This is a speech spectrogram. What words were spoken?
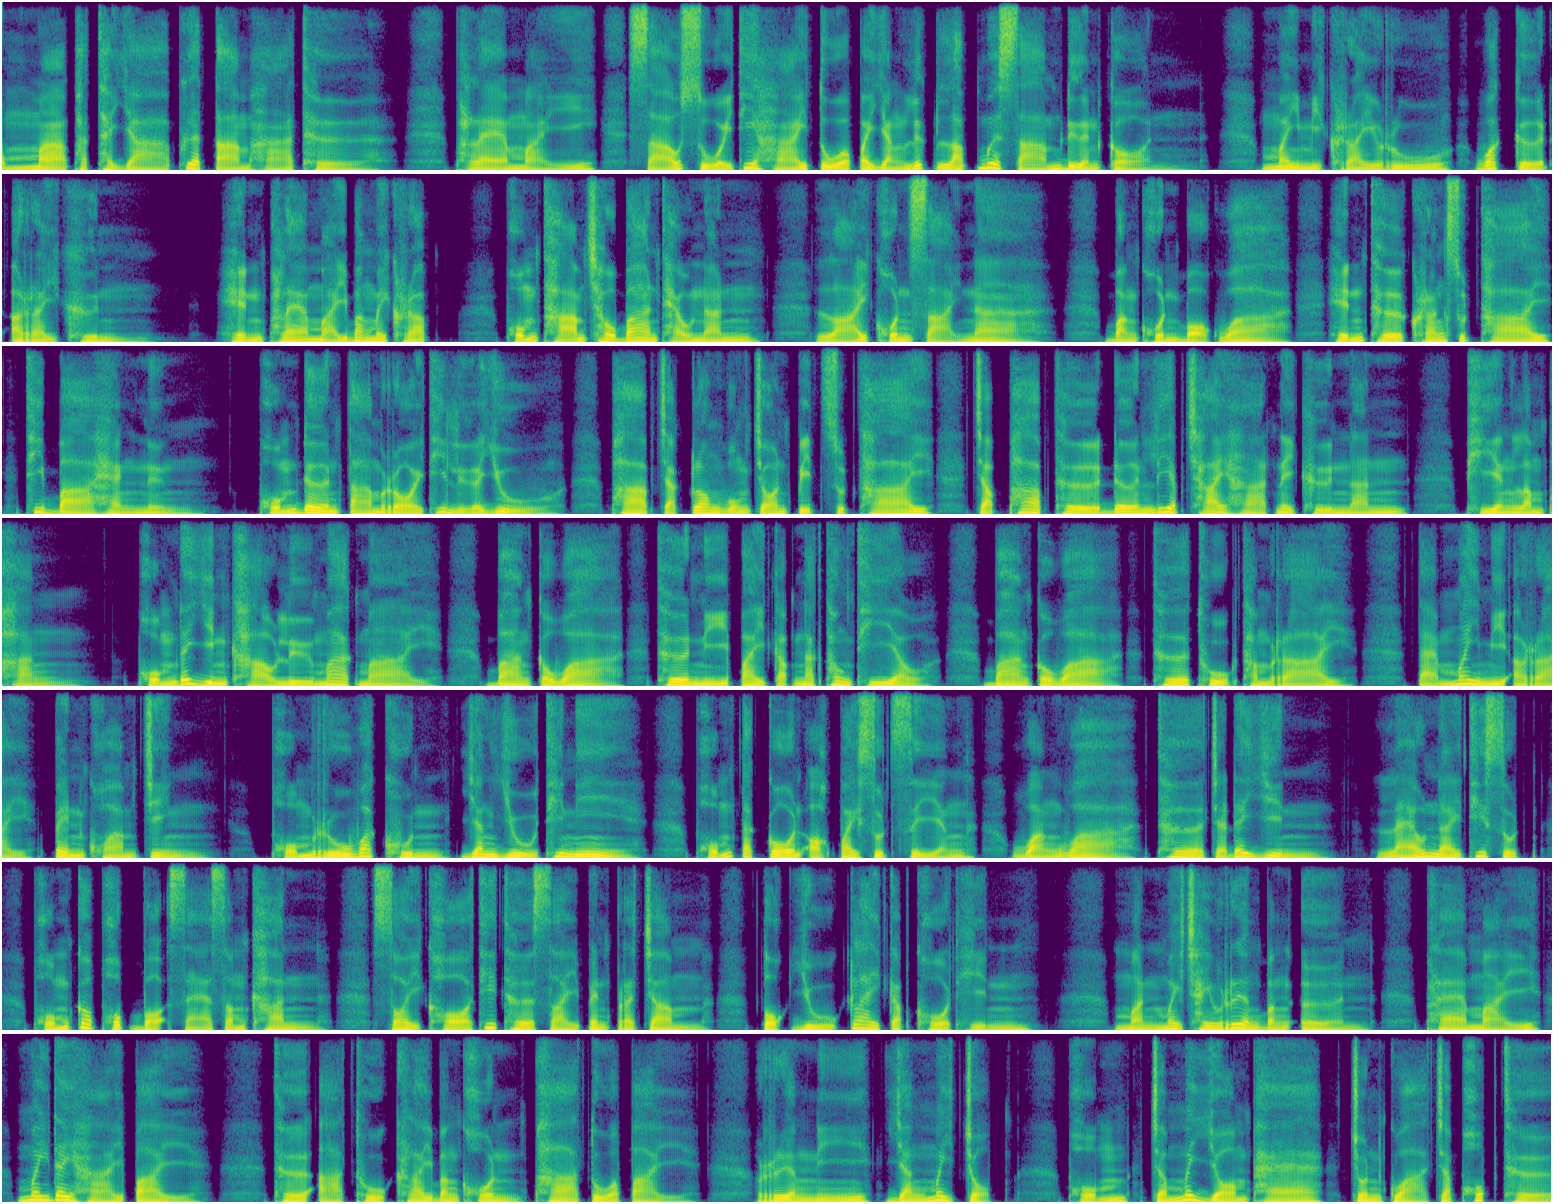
ผมมาพัทยาเพื่อตามหาเธอ แพรไหม สาวสวยที่หายตัวไปอย่างลึกลับเมื่อสามเดือนก่อน ไม่มีใครรู้ว่าเกิดอะไรขึ้น เห็นแพรไหมบ้างไหมครับ ผมถามชาวบ้านแถวนั้น หลายคนสายหน้า บางคนบอกว่า เห็นเธอครั้งสุดท้ายที่บาร์แห่งหนึ่ง ผมเดินตามรอยที่เหลืออยู่ ภาพจากกล้องวงจรปิดสุดท้าย จับภาพเธอเดินเลียบชายหาดในคืนนั้น เพียงลำพัง ผมได้ยินข่าวลือมากมาย บ้างก็ว่า เธอหนีไปกับนักท่องเที่ยว บ้างก็ว่า เธอถูกทำร้าย แต่ไม่มีอะไรเป็นความจริง ผมรู้ว่าคุณยังอยู่ที่นี่ ผมตะโกนออกไปสุดเสียง หวังว่าเธอจะได้ยิน แล้วในที่สุด ผมก็พบเบาะแสสำคัญสร้อยคอที่เธอใส่เป็นประจำ ตกอยู่ใกล้กับโขดหิน มันไม่ใช่เรื่องบังเอิญ แพรไหมไม่ได้หายไป เธออาจถูกใครบางคนพาตัวไป เรื่องนี้ยังไม่จบ ผมจะไม่ยอมแพ้จนกว่าจะพบเธอ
